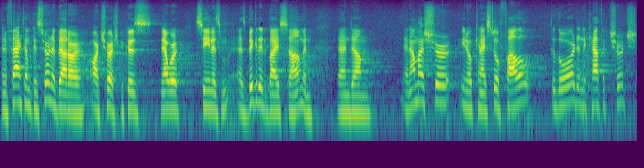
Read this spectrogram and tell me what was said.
And in fact, I'm concerned about our, our church because now we're seen as, as bigoted by some and and, um, and I'm not sure, you know, can I still follow the Lord in the Catholic Church?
